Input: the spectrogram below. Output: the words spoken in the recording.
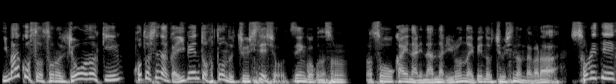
今こそその上の金、今年なんかイベントほとんど中止でしょ全国のその総会なりなんなりいろんなイベント中止なんだから、それで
